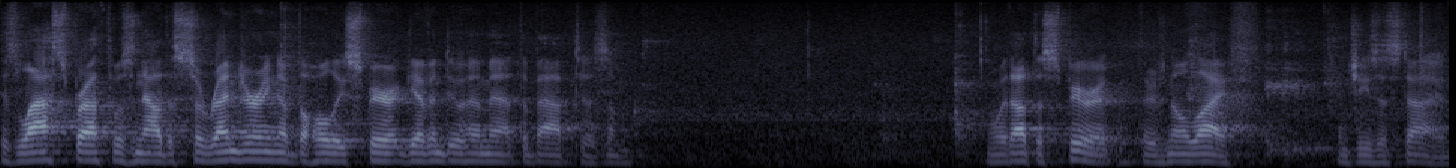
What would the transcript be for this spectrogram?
His last breath was now the surrendering of the Holy Spirit given to him at the baptism. And without the Spirit, there's no life, and Jesus died.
